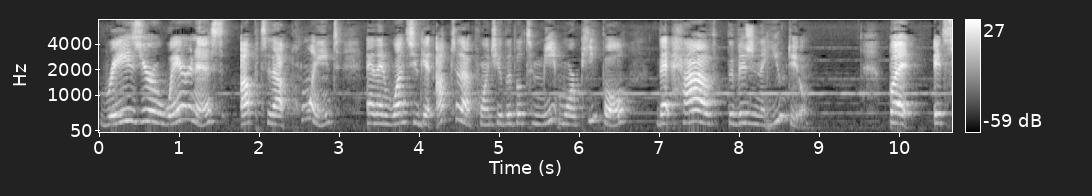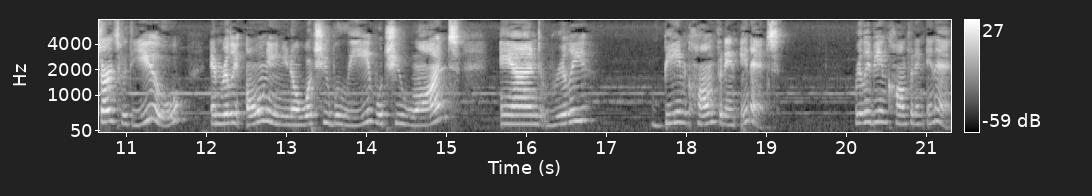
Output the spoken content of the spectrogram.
raise your awareness up to that point, and then once you get up to that point, you'll be able to meet more people that have the vision that you do. But it starts with you and really owning, you know, what you believe, what you want, and really being confident in it really being confident in it.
